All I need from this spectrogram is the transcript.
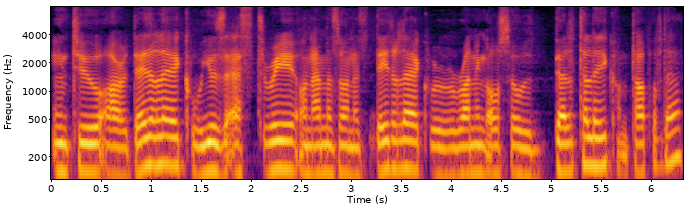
into our data lake. We use S3 on Amazon as data lake. We're running also Delta Lake on top of that.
